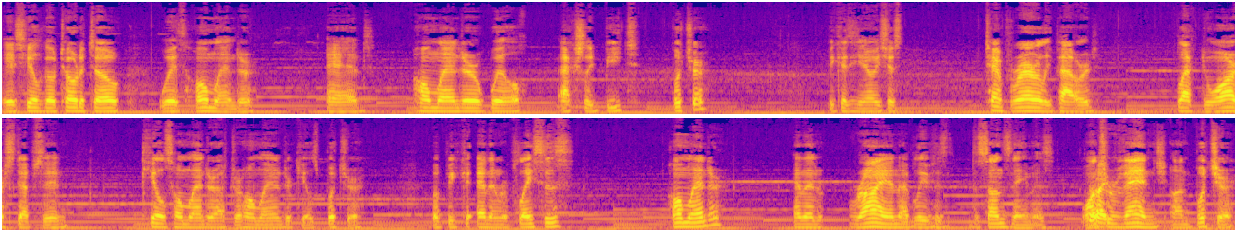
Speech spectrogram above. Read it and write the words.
is he'll go toe to toe with Homelander, and Homelander will actually beat Butcher because you know he's just temporarily powered. Black Noir steps in, kills Homelander after Homelander kills Butcher, but beca- and then replaces Homelander, and then Ryan, I believe his the son's name is, wants Right. revenge on Butcher,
